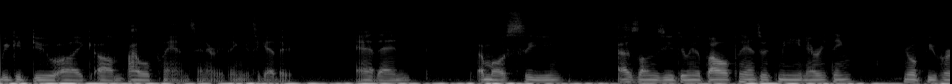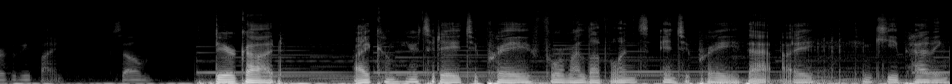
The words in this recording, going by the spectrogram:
we could do uh, like um, bible plans and everything together. And then uh, mostly as long as you're doing the Bible plans with me and everything, you'll be perfectly fine. So, Dear God, I come here today to pray for my loved ones and to pray that I can keep having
